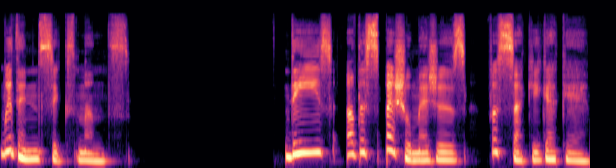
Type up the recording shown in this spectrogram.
within six months. These are the special measures for Sakigake.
